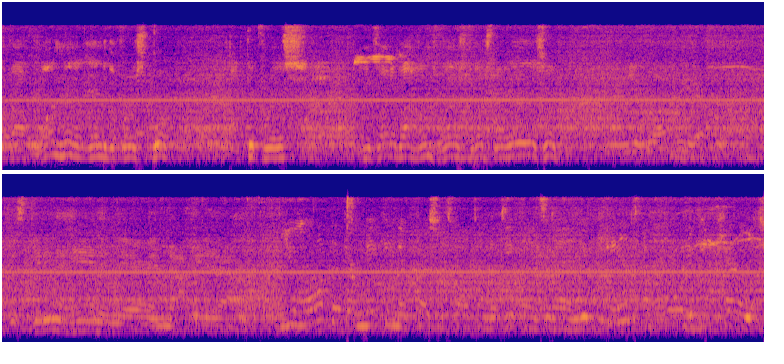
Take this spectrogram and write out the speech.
About one minute into the first quarter. Back to Chriss. It's out of bounds. Last touch by effort. Just getting a hand in there they're making their presence felt on the defensive end. You can't afford to be careless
